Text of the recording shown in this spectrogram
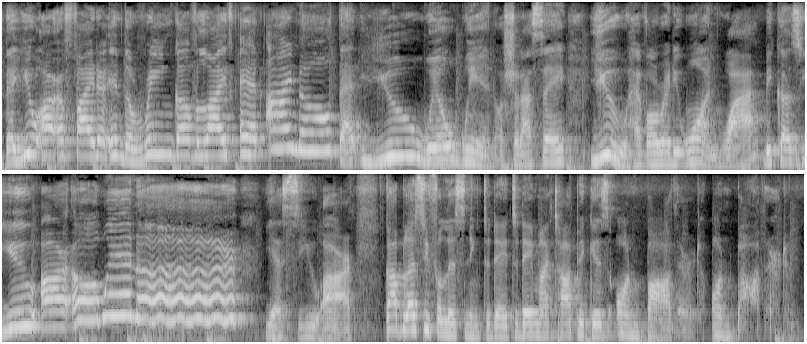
that you are a fighter in the ring of life, and I know that you will win. Or should I say, you have already won. Why? Because you are a winner. Yes, you are. God bless you for listening today. Today, my topic is unbothered. Unbothered.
